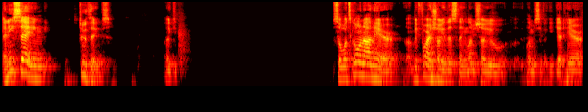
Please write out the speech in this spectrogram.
And he's saying two things. Like, so what's going on here? uh, Before I show you this thing, let me show you. Let me see if I can get here.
